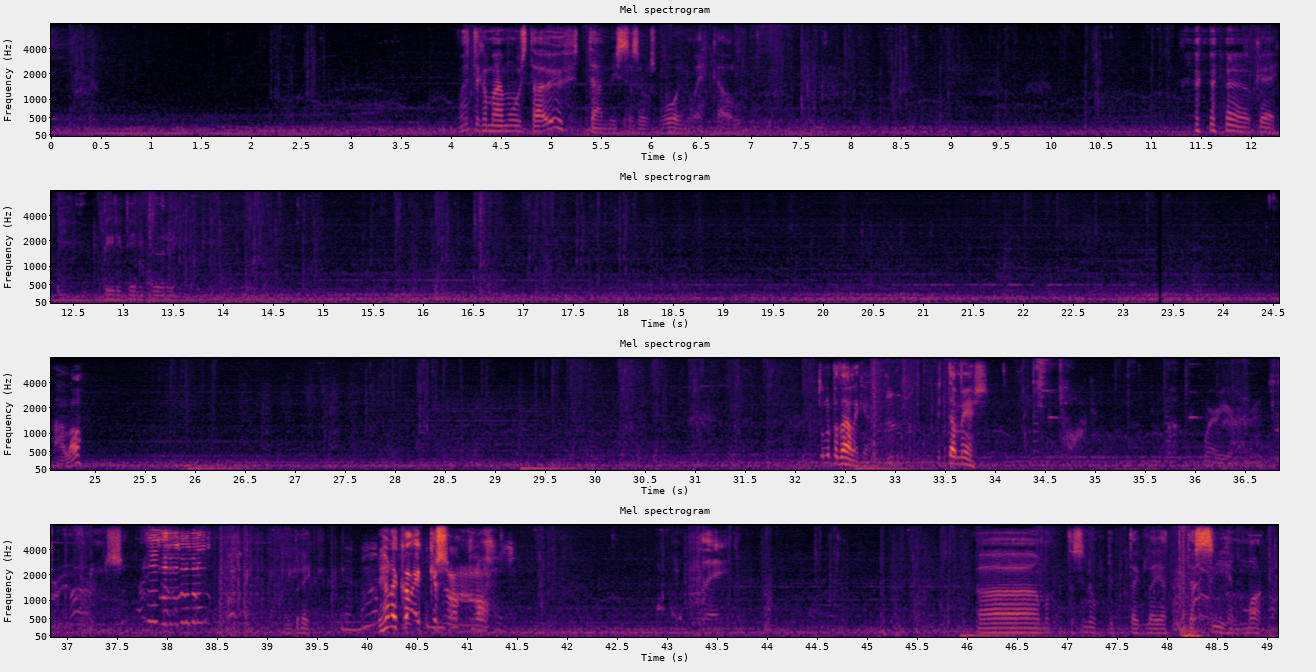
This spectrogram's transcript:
Voitteko mä en muista yhtään, missä se olisi voinut ehkä olla? Okei. Okay. Piiri pieni pyörii. Tulepa täälläkään. Mitä mies? Niinpä niin. Ihan ne kaikki sanoo. Uh, mutta sinun pitää kyllä jättää siihen makko.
